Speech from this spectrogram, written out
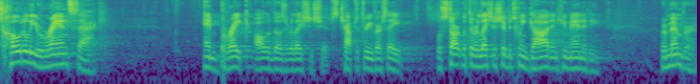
totally ransack and break all of those relationships. Chapter 3, verse 8. We'll start with the relationship between God and humanity. Remember,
